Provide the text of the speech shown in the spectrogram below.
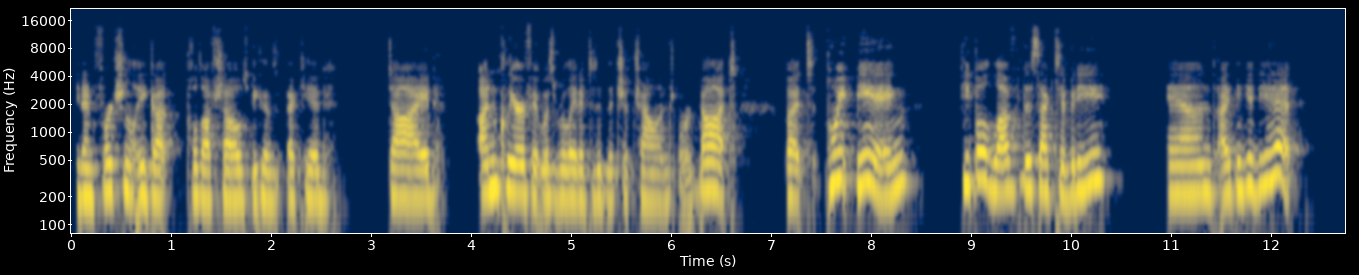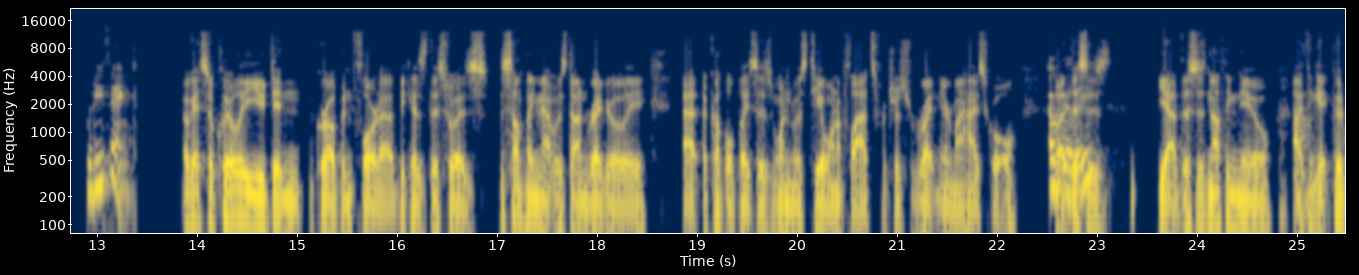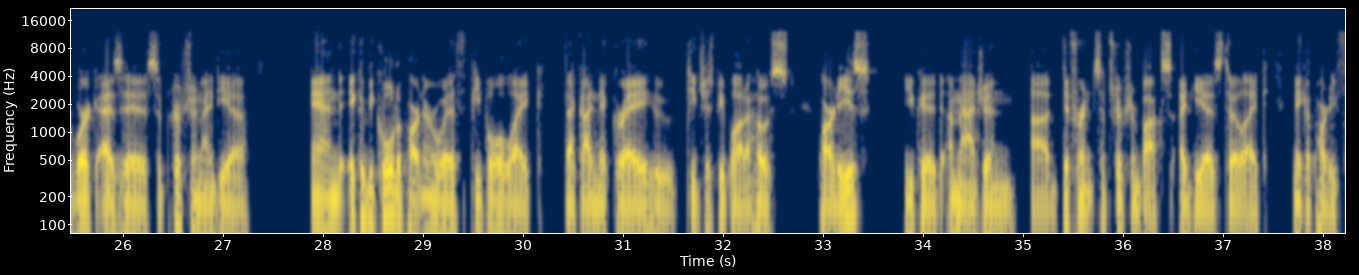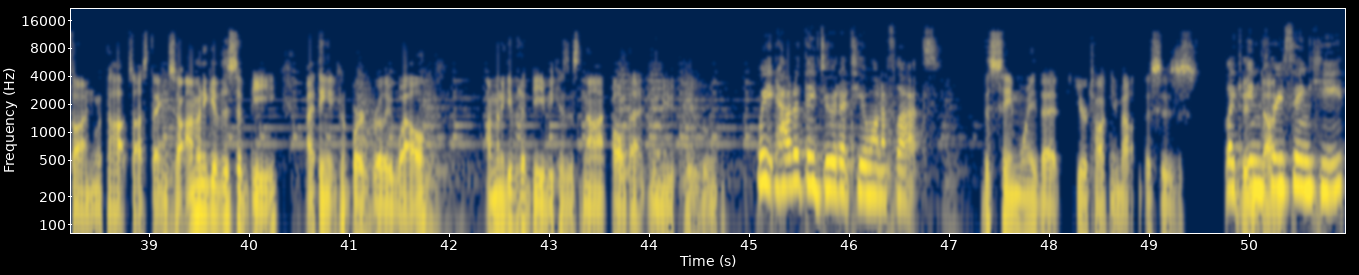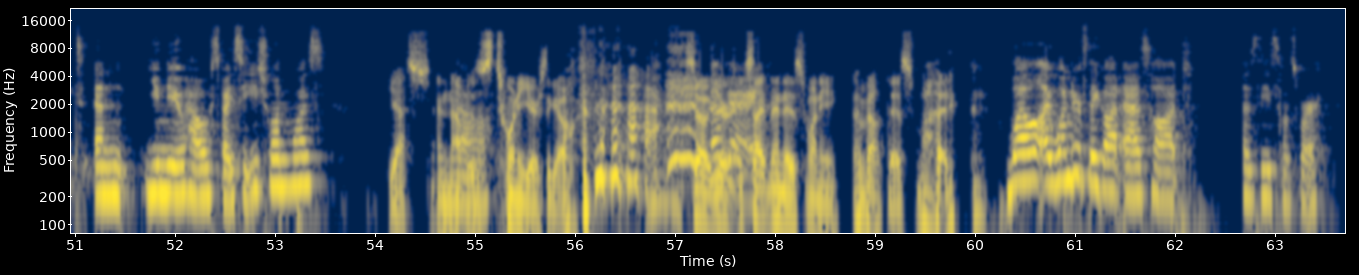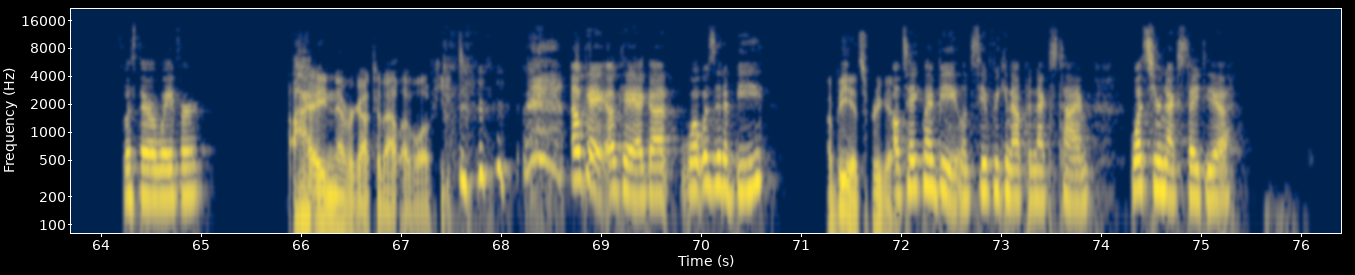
It unfortunately got pulled off shelves because a kid died. Unclear if it was related to the chip challenge or not. But point being, people loved this activity and I think it'd be a hit. What do you think? Okay, so clearly you didn't grow up in Florida because this was something that was done regularly at a couple places. One was Tijuana Flats, which was right near my high school. Oh, but really? this is yeah, this is nothing new. I Oh. think ah. it could work as a subscription idea. And it could be cool to partner with people like that guy Nick Gray who teaches people how to host parties. You could imagine uh, different subscription box ideas to like make a party fun with the hot sauce thing. So I'm going to give this a B. I think it could work really well. I'm going to give it a B because it's not all that new. Wait, how did they do it at Tijuana Flats? The same way that you're talking about. This is, Like Been done. increasing heat and you knew how spicy each one was? yes. And that was Oh. 20 years ago. so your excitement is funny about this, but Well, I wonder if they got as hot as these ones were. Was there a waiver? I never got to that level of heat. okay, okay, I got what was it, a B? A B, it's pretty good. I'll take my B. Let's see if we can up it next time. What's your next idea?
